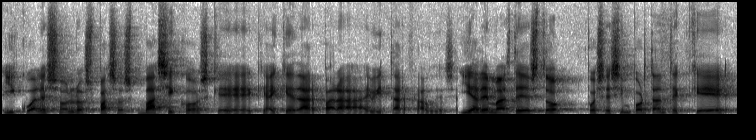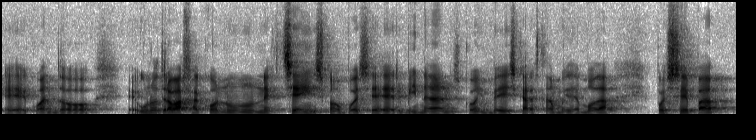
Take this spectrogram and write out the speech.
y cuáles son los pasos básicos que, hay que dar para evitar fraudes. Y además de esto, pues es importante que eh, cuando eh, uno trabaja con un exchange, como puede ser Binance, Coinbase, que ahora están muy de moda, pues sepa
